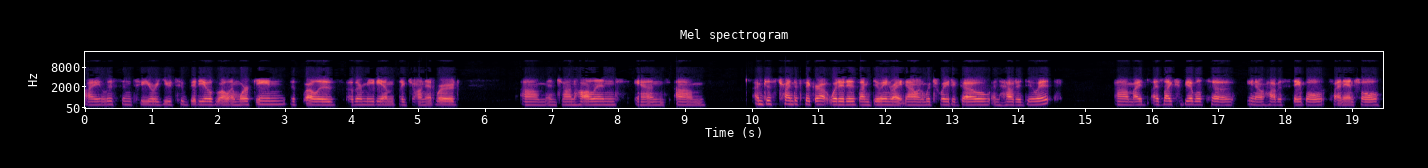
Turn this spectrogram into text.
I listen to your YouTube videos while I'm working, as well as other mediums like John Edward um, and John Holland. And um, I'm just trying to figure out what it is I'm doing right now and which way to go and how to do it. Um, I'd, I'd like to be able to, you know, have a stable financial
